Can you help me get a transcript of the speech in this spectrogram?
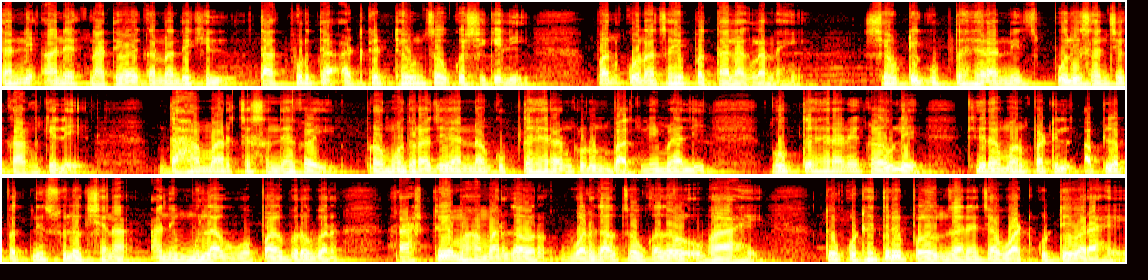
त्यांनी अनेक नातेवाईकांना देखील तात्पुरत्या अटकेत ठेवून चौकशी केली. पण कोणाचाही पत्ता लागला नाही. शेवटी गुप्तहेरांनीच पोलिसांचे काम केले. दहा मार्चच्या संध्याकाळी प्रमोदराजे यांना गुप्तहेरांकडून बातमी मिळाली. गुप्तहेराने कळवले की रमण पाटील आपल्या पत्नी सुलक्षणा आणि मुला गोपाळबरोबर राष्ट्रीय महामार्गावर वडगाव चौकाजवळ उभा आहे. तो कुठेतरी पळून जाण्याच्या वाटकुटीवर आहे.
